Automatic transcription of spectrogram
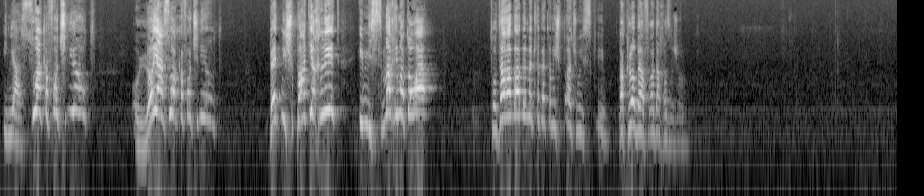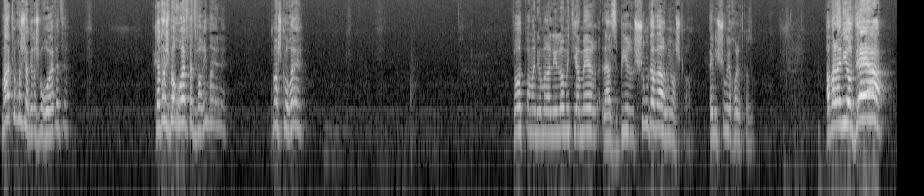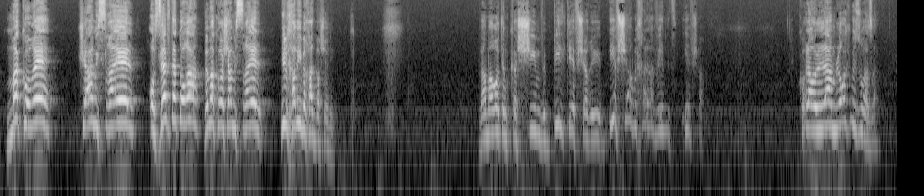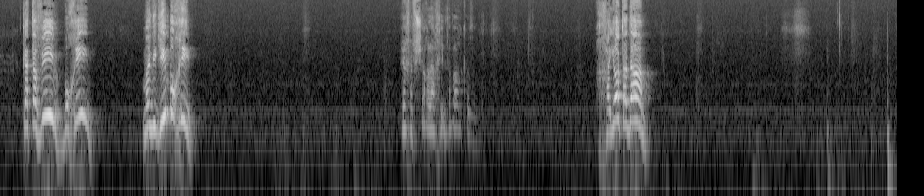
אם יעשו הקפות שניות או לא יעשו הקפות שניות. בית משפט יחליט אם נסמך עם התורה. תודה רבה באמת לבית המשפט שהוא הסכים, רק לא בהפרדה חס ושלום. מה אתם חושבים, הקדוש ברוך הוא אוהב את זה? הקדוש ברוך הוא אוהב את הדברים האלה? את מה שקורה? ועוד פעם אני אומר, אני לא מתיימר להסביר שום דבר ממה שקרה. אין לי שום יכולת כזאת. אבל אני יודע מה קורה כשעם ישראל עוזב את התורה, ומה קורה כשעם ישראל נלחמים אחד בשני. והמראות הם קשים ובלתי אפשריים. אי אפשר בכלל להבין את זה, אי אפשר. כל העולם לא רק מזועזע, כתבים בוכים, מנהיגים בוכים. איך אפשר להכיל דבר כזה? חיות אדם.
